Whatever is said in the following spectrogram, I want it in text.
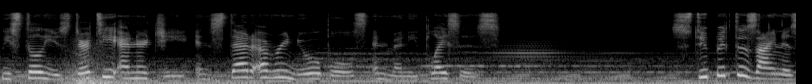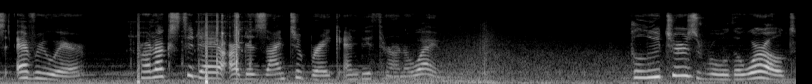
We still use dirty energy instead of renewables in many places. Stupid design is everywhere. Products today are designed to break and be thrown away. Polluters rule the world.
